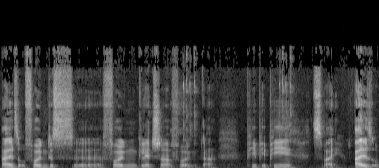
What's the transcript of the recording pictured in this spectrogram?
also, folgendes, äh, Folgen, Gletscher, Folgen da. PPP 2. Also,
